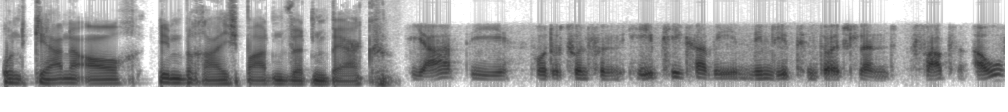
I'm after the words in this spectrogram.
und gerne auch im Bereich Baden-Württemberg? Ja, die Produktion von E-Pkw nimmt jetzt in Deutschland Fahrt auf.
